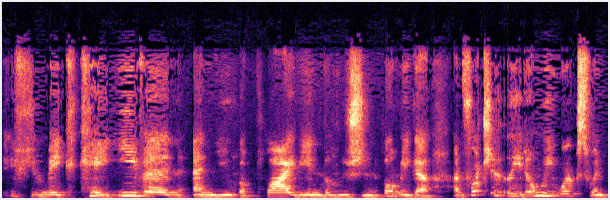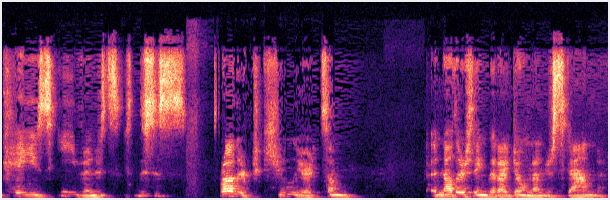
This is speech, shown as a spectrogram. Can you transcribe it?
if you make k even and you apply the involution omega. Unfortunately, it only works when k is even. It's, this is rather peculiar. It's some another thing that I don't understand.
